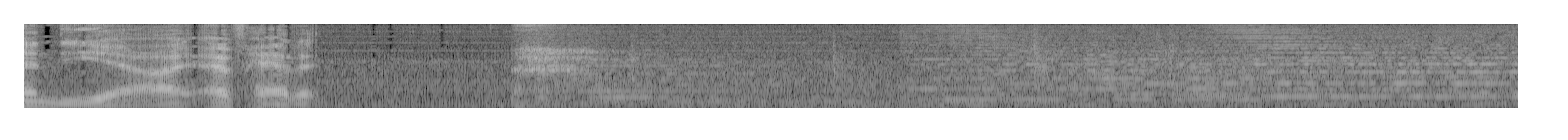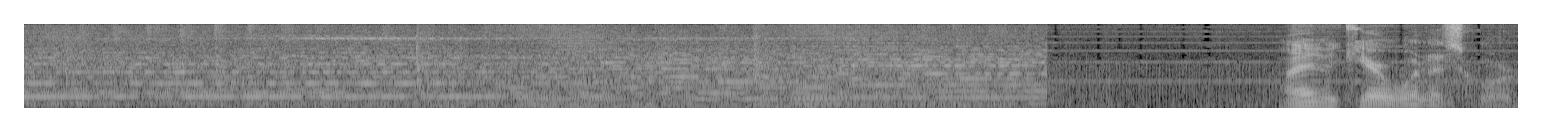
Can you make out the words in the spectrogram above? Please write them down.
And yeah, I, I've had it. I don't even care what I scored.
